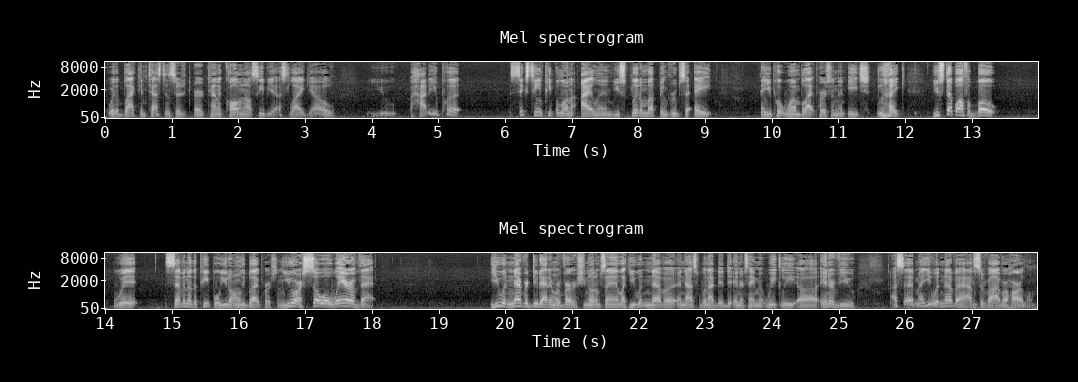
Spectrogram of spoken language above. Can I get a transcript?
where the black contestants are, are kind of calling out CBS like, "Yo, you, how do you put 16 people on an island? You split them up in groups of eight, and you put one black person in each. Like, you step off a boat with seven other people, you're the only black person. You are so aware of that. You would never do that in reverse. You know what I'm saying? Like you would never, and that's when I did the Entertainment Weekly uh, interview. I said, man, you would never have Survivor Harlem.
